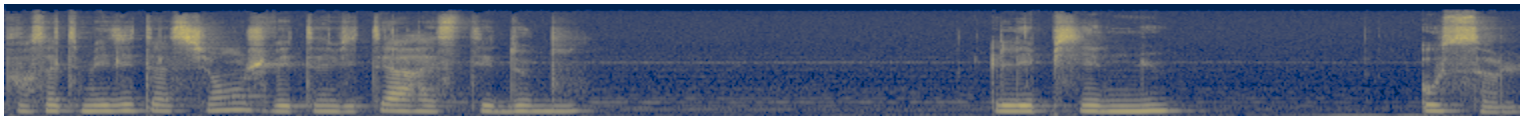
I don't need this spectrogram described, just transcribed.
Pour cette méditation, je vais t'inviter à rester debout, les pieds nus au sol.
